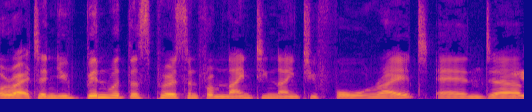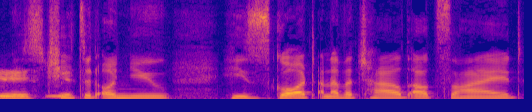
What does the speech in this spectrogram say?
All right. And you've been with this person from 1994, right? And um, Yes, he's yes. cheated on you. He's got another child outside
